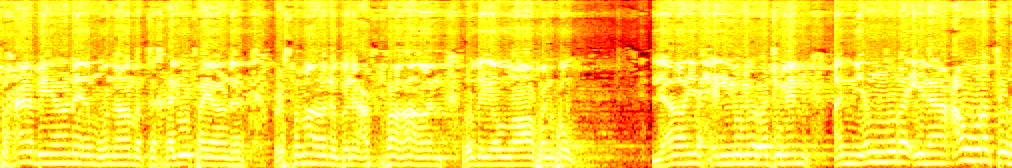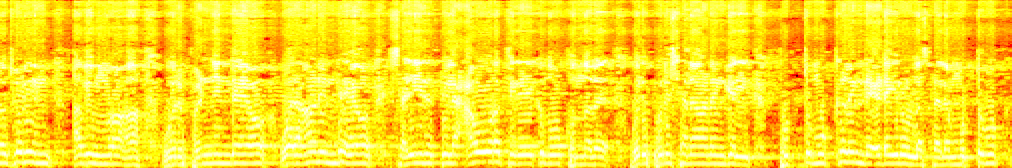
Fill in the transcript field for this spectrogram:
സുഹാബിയാണ് മൂന്നാമത്തെ ഖലീഫയാണ് ഉസ്മാനുബിൻ അഫ്ഫാൻ ഹൃദയ അൻഹു. ഒരു പെണ്ണിന്റെയോ ഒരാണിന്റെയോ ശരീരത്തിലെ ഔറത്തിലേക്ക് നോക്കുന്നത്. ഒരു പുരുഷനാണെങ്കിൽ പുട്ടുമുക്കളിന്റെ ഇടയിലുള്ള സ്ഥലം മുട്ടുമുക്ക്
